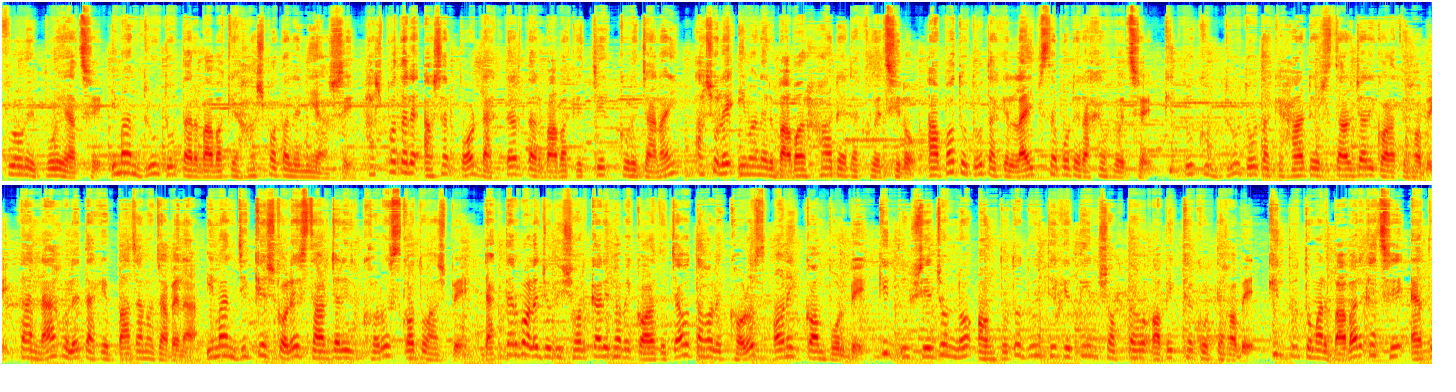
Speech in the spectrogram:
ফ্লোরে পড়ে আছে। ইমান দ্রুত তার বাবাকে হাসপাতালে নিয়ে আসে। হাসপাতালে আসার পর ডাক্তার তার বাবাকে চেক করে জানায়, আসলে ইমানের বাবার হার্ট অ্যাটাক হয়েছিল। আপাতত তাকে লাইফ সাপোর্টে রাখা হয়েছে, কিন্তু খুব দ্রুত তাকে হার্টের সার্জারি করাতে হবে। তা না হলে তাকে বাঁচানো যাবে না। ইমান জিজ্ঞেস করে সার্জারির খরচ কত আসবে? ডাক্তার বলে, যদি সরকারিভাবে করাতে চাও, তাহলে খরচ অনেক কম পড়বে। কিন্তু সেজন্য অন্তত দুই থেকে তিন সপ্তাহ অপেক্ষা করতে হবে। কিন্তু তোমার বাবার কাছে এত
